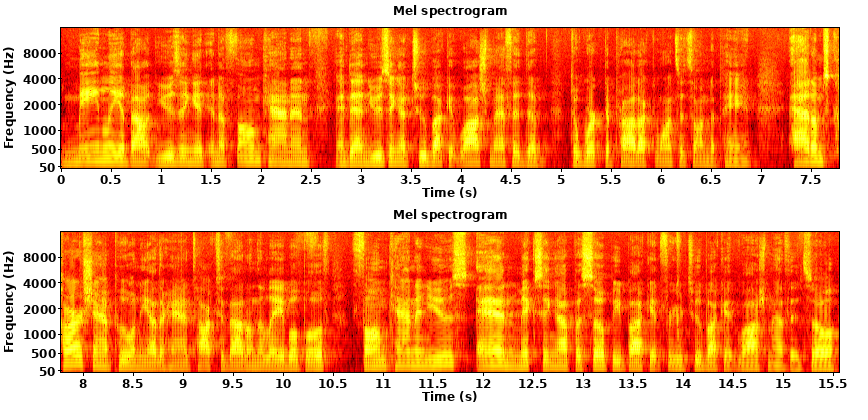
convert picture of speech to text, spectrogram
mainly about using it in a foam cannon and then using a two bucket wash method to, to work the product once it's on the paint. Adams Car Shampoo, on the other hand, talks about on the label both foam cannon use and mixing up a soapy bucket for your two bucket wash method. So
